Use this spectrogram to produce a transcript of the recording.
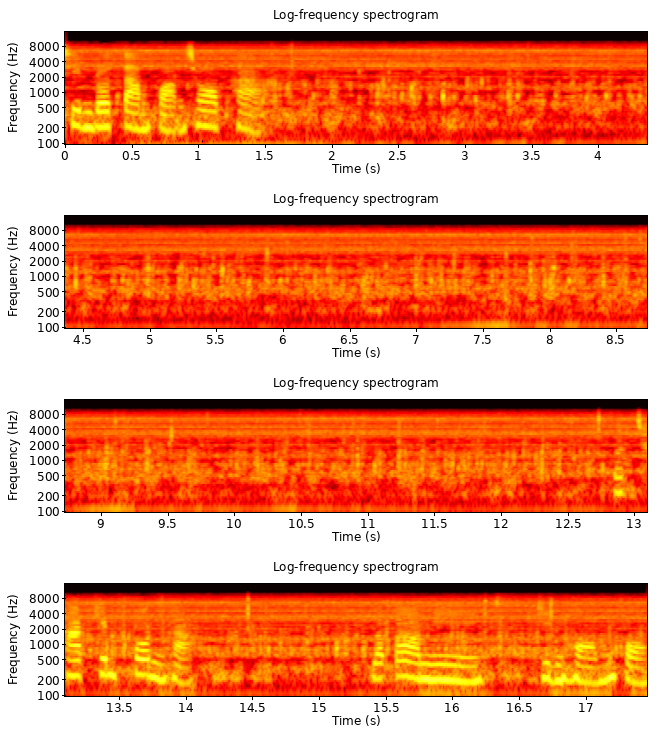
ชิมรสตามความชอบค่ะรสชาติเข้มข้นค่ะ แล้วก็มีกลิ่นหอมของ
